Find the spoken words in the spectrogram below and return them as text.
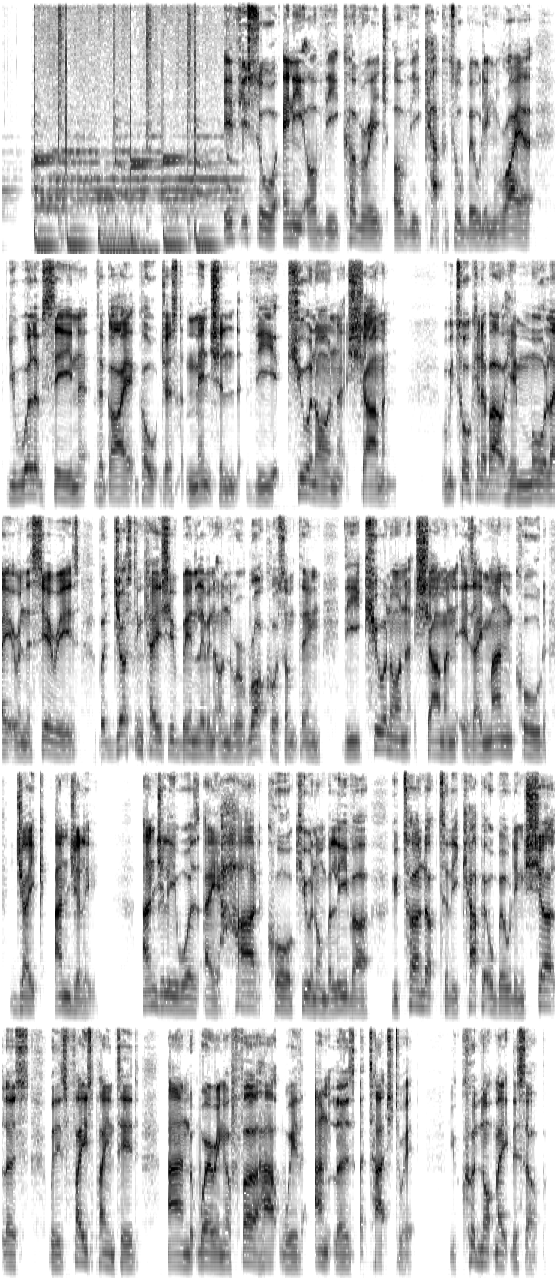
If you saw any of the coverage of the Capitol building riot, you will have seen the guy Gault just mentioned, the QAnon shaman. We'll be talking about him more later in the series, but just in case you've been living under a rock or something, the QAnon shaman is a man called Jake Angeli. Angeli was a hardcore QAnon believer who turned up to the Capitol building shirtless with his face painted and wearing a fur hat with antlers attached to it. You could not make this up.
